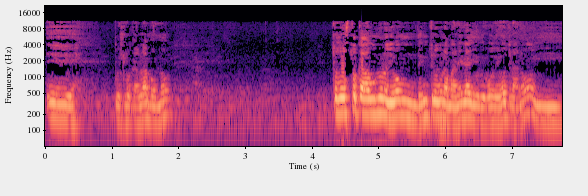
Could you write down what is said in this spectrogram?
eh, pues lo que hablamos, ¿no? Todo esto cada uno lo lleva dentro de una manera y de, o de otra, ¿no? Y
